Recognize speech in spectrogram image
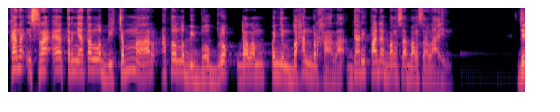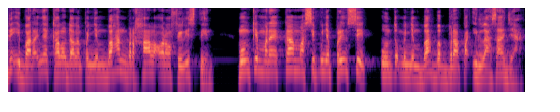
Karena Israel ternyata lebih cemar atau lebih bobrok dalam penyembahan berhala daripada bangsa-bangsa lain. Jadi ibaratnya kalau dalam penyembahan berhala orang Filistin, mungkin mereka masih punya prinsip untuk menyembah beberapa ilah saja.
